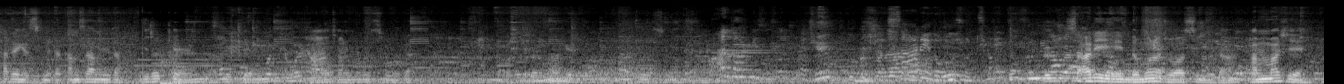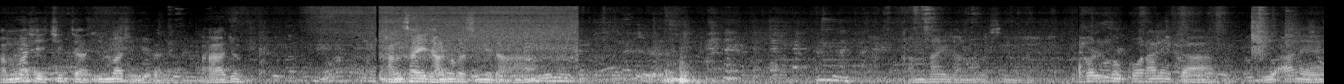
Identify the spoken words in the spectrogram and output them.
촬영했습니다. 감사합니다. 이렇게 맛있게 다 잘 먹었습니다. 깔끔하게 먹었습니다. 쌀이 너무 좋죠? 쌀이 너무나 좋았습니다. 밥맛이 밥맛이 진짜 입맛입니다. 아주 감사히 잘 먹었습니다. 감사히 잘 먹었습니다. 밥을 먹고 나니까 이 안에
